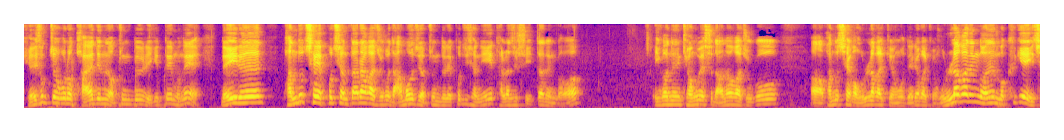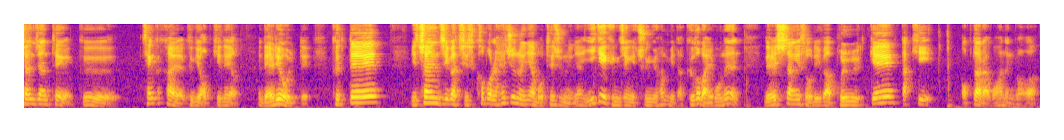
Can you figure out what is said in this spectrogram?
계속적으로 봐야 되는 업종들이기 때문에 내일은 반도체 포지션 따라가지고 나머지 업종들의 포지션이 달라질 수 있다는 거. 이거는 경우의 수 나눠가지고 어, 반도체가 올라갈 경우 내려갈 경우 올라가는 거는 뭐 크게 이차전지한테 그 생각할 그게 없긴 해요. 내려올 때 그때 이차전지가 지수 커버를 해주느냐 못 해주느냐 이게 굉장히 중요합니다. 그거 말고는 내일 시장에서 우리가 볼 게 딱히 없다라고 하는 거.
